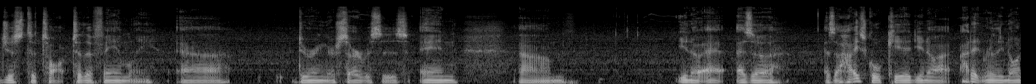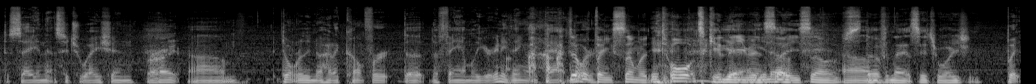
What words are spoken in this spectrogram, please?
just to talk to the family uh, during their services, and um, you know, as a as a high school kid, you know, I, I didn't really know what to say in that situation. Right. Um, don't really know how to comfort the, the family or anything like that. I don't Nor, think some adults can yeah, even you know, say some um, stuff in that situation. But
